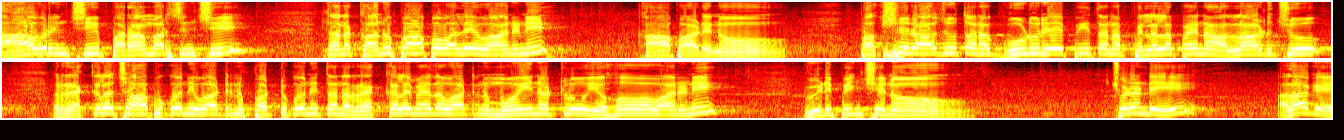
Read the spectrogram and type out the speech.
ఆవరించి పరామర్శించి తన కనుపాప వలె వానిని కాపాడెను. పక్షిరాజు తన గూడు రేపి తన పిల్లలపైన అల్లాడుచు రెక్కల చాపుకొని వాటిని పట్టుకొని తన రెక్కల మీద వాటిని మోయినట్లు యహోవ వారిని విడిపించెను. చూడండి అలాగే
